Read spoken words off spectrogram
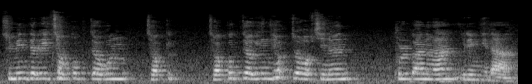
주민들의 적극적인, 적극, 적극적인 협조 없이는 불가능한 일입니다.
